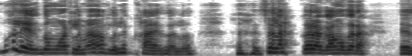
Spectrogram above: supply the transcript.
मला एकदम वाटलं मॅ म्हटलं काय झालं. चला करा काम करा. हे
